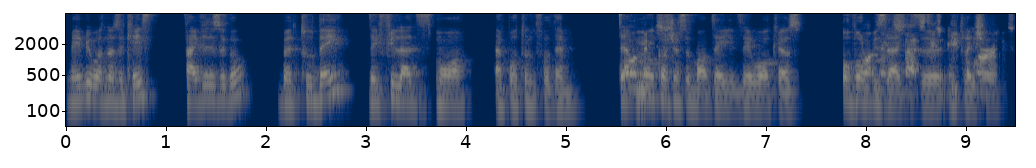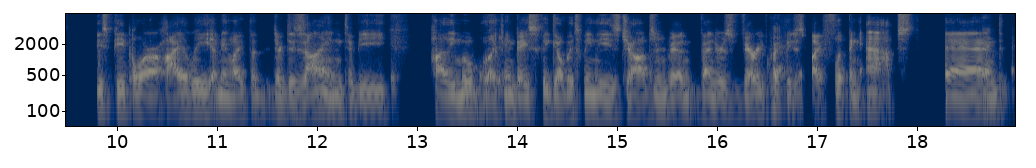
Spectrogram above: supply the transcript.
Maybe it was not the case five years ago, but today they feel that it's more important for them. They well, are more makes, conscious about their, their workers overall well, with like sense. the these inflation. Are, these people are highly, I mean, like the, they're designed to be highly movable. They can basically go between these jobs and vendors very quickly yeah. just by flipping apps. And yeah.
